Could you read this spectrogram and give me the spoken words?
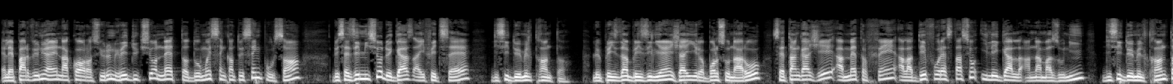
elle est parvenue à un accord sur une réduction nette d'au moins 55% de ses émissions de gaz à effet de serre d'ici 2030 le président brésilien Jair Bolsonaro s'est engagé à mettre fin à la déforestation illégale en Amazonie d'ici 2030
